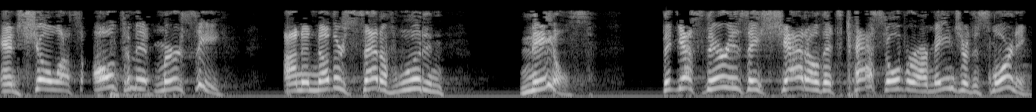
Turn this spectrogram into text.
and show us ultimate mercy on another set of wood and nails. That yes, there is a shadow that's cast over our manger this morning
